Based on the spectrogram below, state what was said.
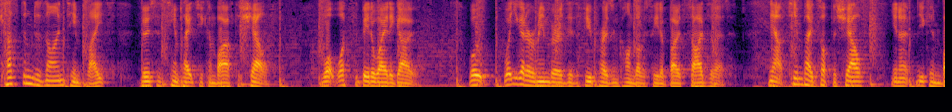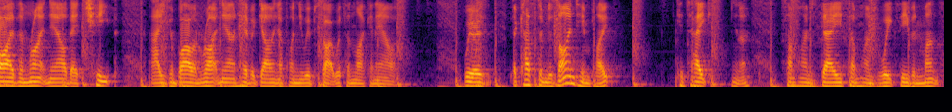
custom design templates versus templates you can buy off the shelf. What, what's the better way to go? Well, what you got to remember is there's a few pros and cons, obviously, to both sides of it. Now, templates off the shelf, you know, you can buy them right now. They're cheap. Uh, you can buy one right now and have it going up on your website within like an hour. Whereas a custom design template can take, you know, sometimes days, sometimes weeks, even months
